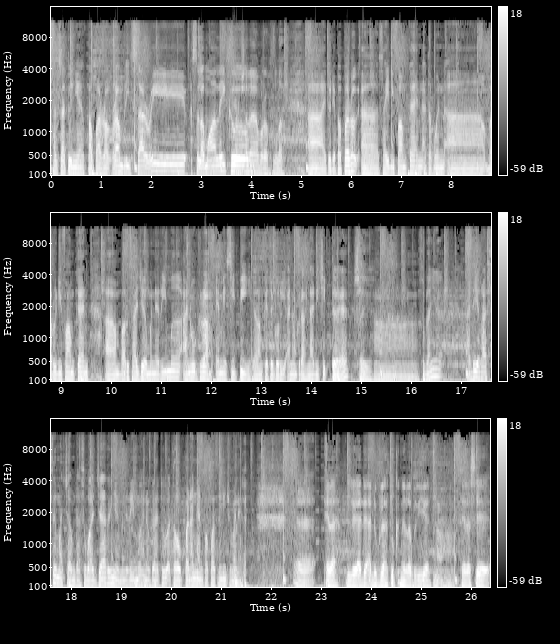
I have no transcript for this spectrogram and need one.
Satu-satunya Papa Rock Ramli Sarip Assalamualaikum Assalamualaikum warahmatullahi Ah itu dia Papa Rock uh, saya difahamkan ataupun uh, baru difahamkan uh, baru saja menerima anugerah MSCP dalam kategori anugerah Nadi Cipta ya. Saya Ha, sebenarnya ada yang rasa macam dah sewajarnya menerima anugerah tu atau pandangan Papa sendiri macam mana? uh, Yalah Bila ada anugerah tu Kenalah beri kan Ha. Saya rasa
